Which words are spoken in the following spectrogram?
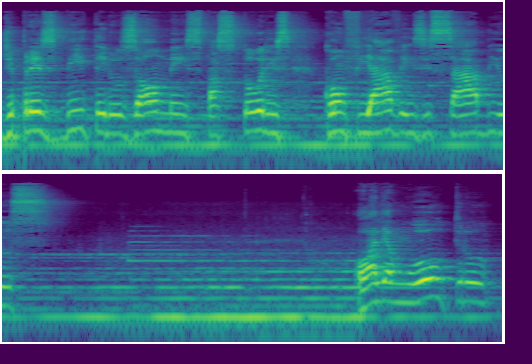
de presbíteros, homens, pastores confiáveis e sábios. Olha um outro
